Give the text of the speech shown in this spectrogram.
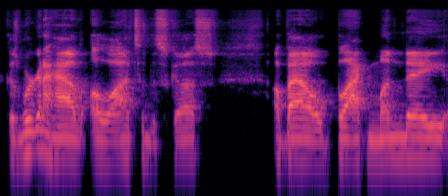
because we're going to have a lot to discuss about Black Monday,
